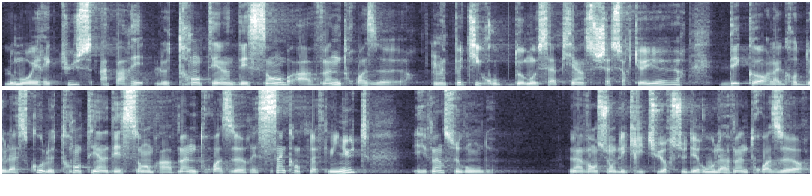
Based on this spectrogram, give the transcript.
L'Homo erectus apparaît le 31 décembre à 23 heures. Un petit groupe d'Homo sapiens chasseurs-cueilleurs décore la grotte de Lascaux le 31 décembre à 23 heures et 59 minutes et 20 secondes. L'invention de l'écriture se déroule à 23 heures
